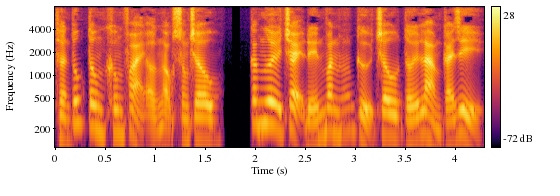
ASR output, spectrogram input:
thần túc tông không phải ở Ngọc Song Châu, các ngươi chạy đến văn cử châu tới làm cái gì?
